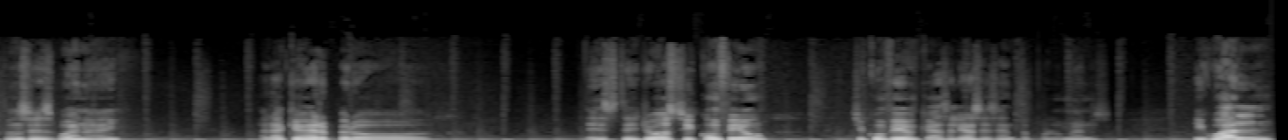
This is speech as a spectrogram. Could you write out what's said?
Entonces, bueno, ahí habrá que ver, pero este, yo sí confío, sí confío en que va a salir a 60 por lo menos. Igual,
